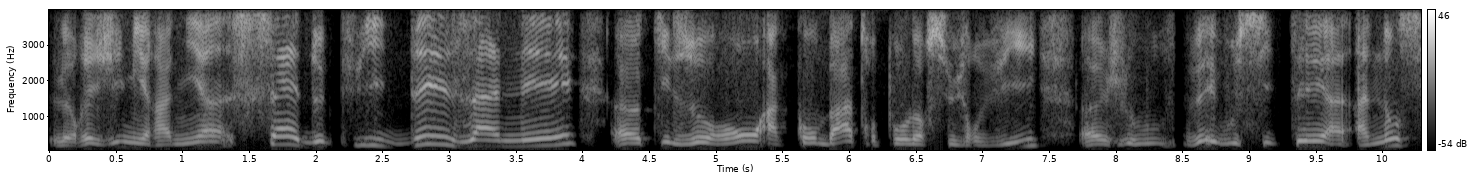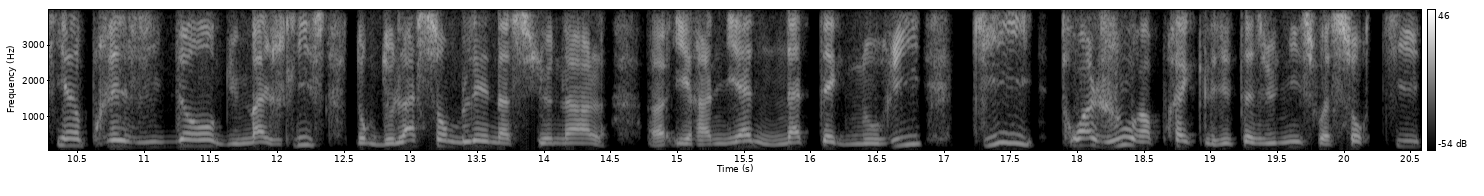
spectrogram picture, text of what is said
le régime iranien sait depuis des années qu'ils auront à combattre pour leur survie. je vais vous citer un, un ancien président du Majlis, donc de l'Assemblée nationale iranienne Nateg Nouri qui, trois jours après que les États-Unis soient sortis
